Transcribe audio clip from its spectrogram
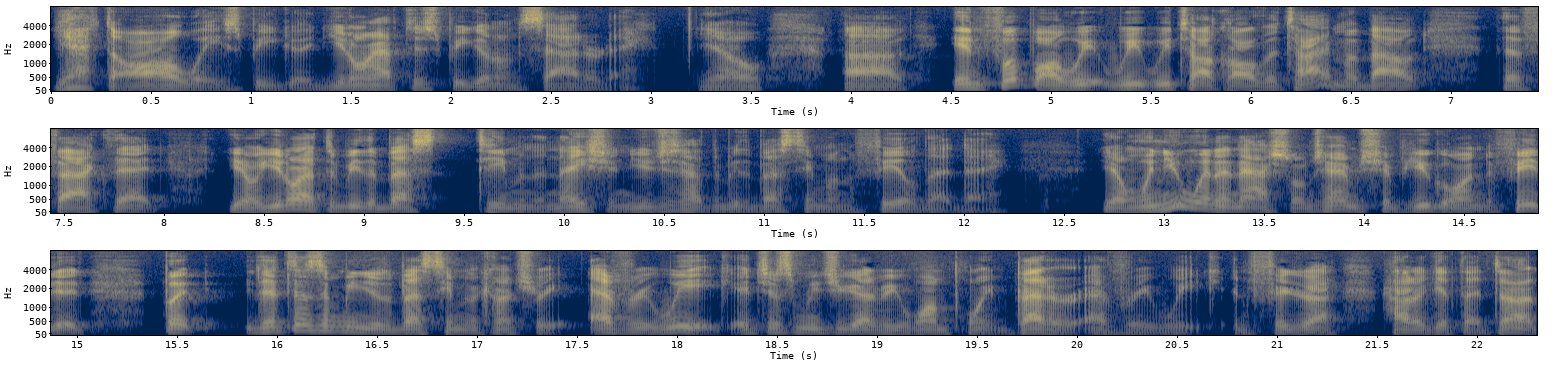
You have to always be good. You don't have to just be good on Saturday. You know, uh, in football, we, we we talk all the time about the fact that you know you don't have to be the best team in the nation. You just have to be the best team on the field that day. You know, when you win a national championship, you go undefeated, but that doesn't mean you're the best team in the country every week. It just means you got to be one point better every week and figure out how to get that done.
